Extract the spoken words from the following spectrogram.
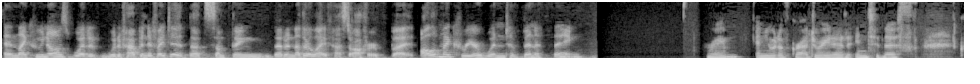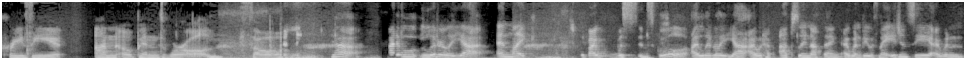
And like who knows what would have happened if I did. That's something that another life has to offer, but all of my career wouldn't have been a thing. Right. And you would have graduated into this crazy unopened world. So, yeah. I literally, yeah. And like, if I was in school, I literally, yeah, I would have absolutely nothing. I wouldn't be with my agency. I wouldn't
